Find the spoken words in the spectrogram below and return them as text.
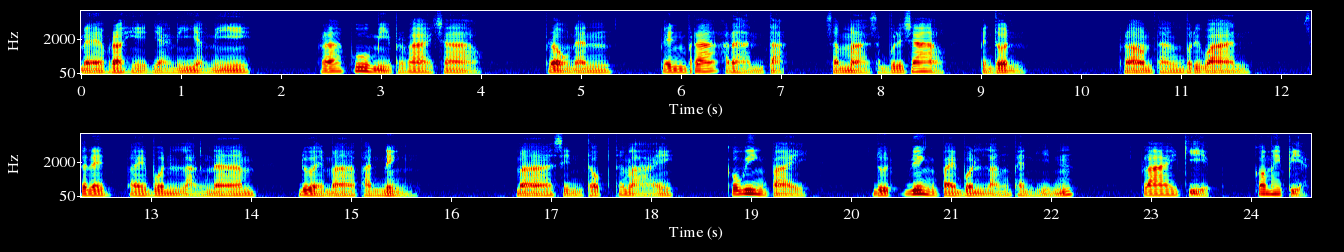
แม้พระเหตุอย่างนี้อย่างนี้ พระผู้มีพระภาคเจ้า พระองค์นั้นเป็นพระอรหันตะสัมมาสัมพุทธเจ้าเป็นต้น พร้อมทั้งบริวาร เสด็จไปบนหลังน้ำด้วยม้าพันหนึ่งม้าสินทบทั้งหลาย ก็วิ่งไป ดุดวิ่งไปบนหลังแผ่นหิน ปลายกีบก็ไม่เปียก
